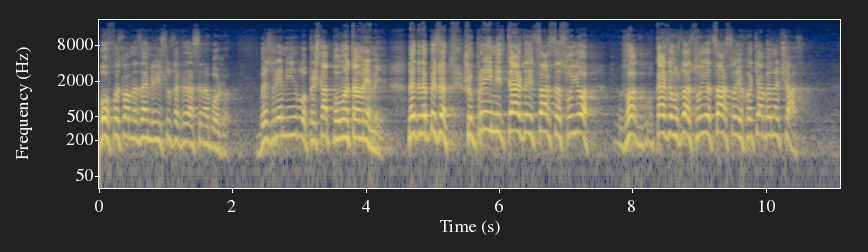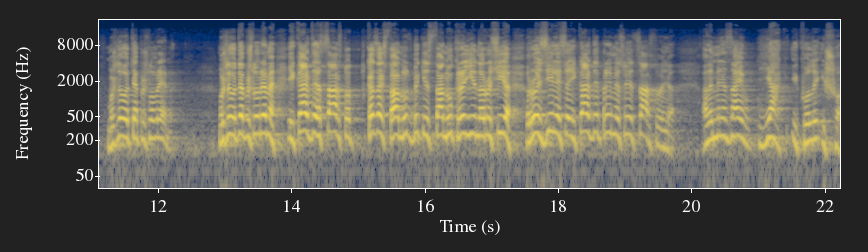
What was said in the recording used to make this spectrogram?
Бог послав на землю Ісуса Христа, Сина Божого. Без времени не було, прийшла повнота времени. Знаєте, написано, що прийміть кожне царство своє, кожне государство своє царство і хоча б на час. Можливо, те прийшло время. Можливо, те прийшло время, і кожне царство, Казахстан, Узбекистан, Україна, Росія розділяться, і кожен прийме своє царствування. Але ми не знаємо, як і коли, і що.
